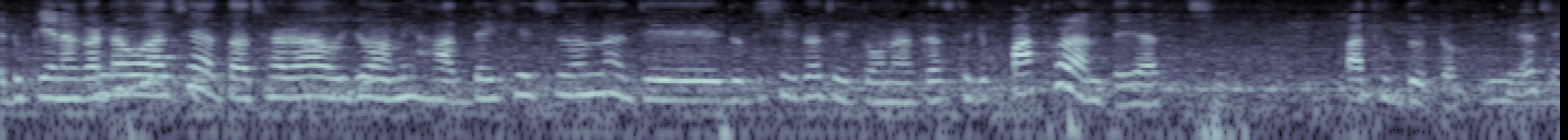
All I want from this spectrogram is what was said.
একটু কেনাকাটাও আছে, আর তাছাড়া ওই যে আমি হাত দেখিয়েছিলাম না যে জ্যোতিষীর কাছে, তো ওনার কাছ থেকে পাথর আনতে যাচ্ছি। পাথর দুটো, ঠিক আছে?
